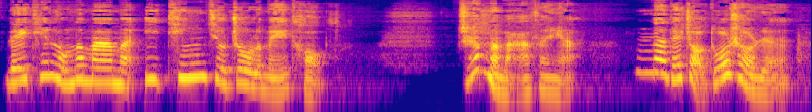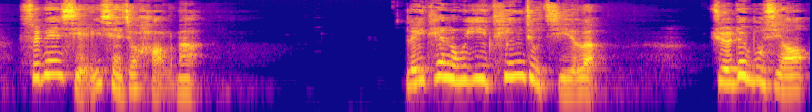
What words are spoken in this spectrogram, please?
雷天龙的妈妈一听就皱了眉头：“这么麻烦呀？那得找多少人？”随便写一写就好了嘛。雷天龙一听就急了，绝对不行！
